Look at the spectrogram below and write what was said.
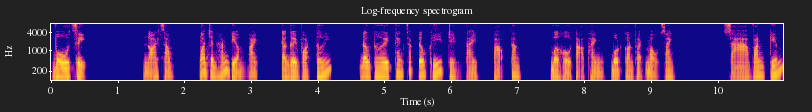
Vô sỉ. Nói xong, ngón chân hắn điểm mạnh, cả người vọt tới, đồng thời thanh sắc đấu khí trên tay bạo tăng, mơ hồ tạo thành một con vật màu xanh. Xà văn kiếm.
